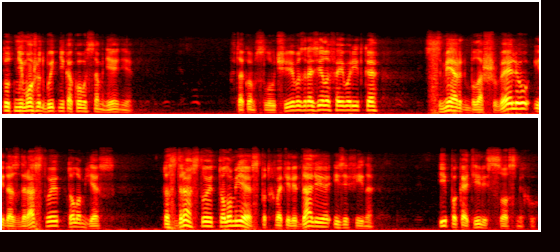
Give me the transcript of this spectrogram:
Тут не может быть никакого сомнения». «В таком случае», — возразила фейворитка, — «смерть Блашвелю и да здравствует Толомьес». «Да здравствует Толомьес!» — подхватили Далия и Зефина. И покатились со смеху.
